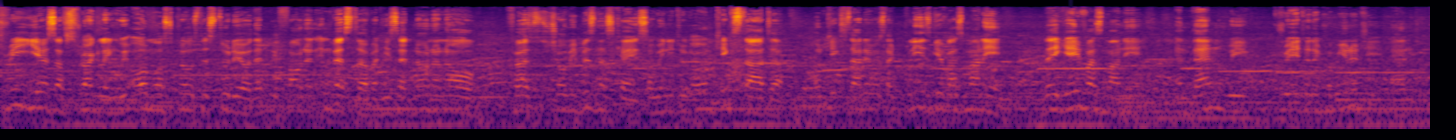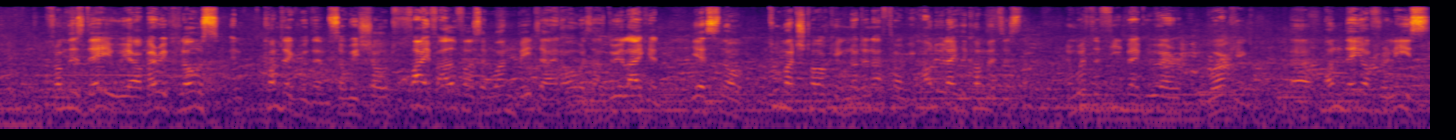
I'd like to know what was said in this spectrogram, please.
Three years of struggling. We almost closed the studio. Then we found an investor, but he said no, no, no. First, show me business case. So we need to go on Kickstarter. On Kickstarter, it was like, please give us money. They gave us money, and then we created a community. And from this day we are very close in contact with them. So we showed five alphas and one beta and always asked, do you like it? Yes, no. Too much talking, not enough talking. How do you like the combat system? And with the feedback we were working. Uh, on day of release,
